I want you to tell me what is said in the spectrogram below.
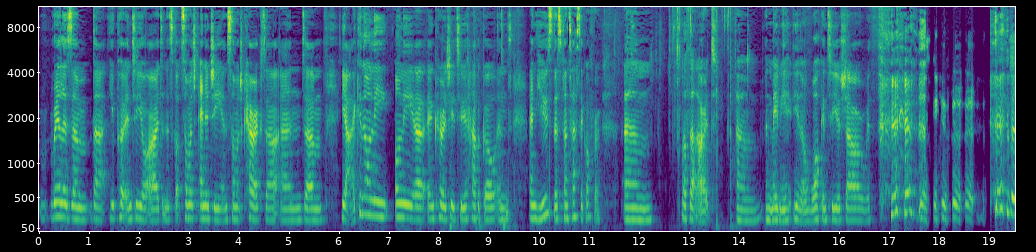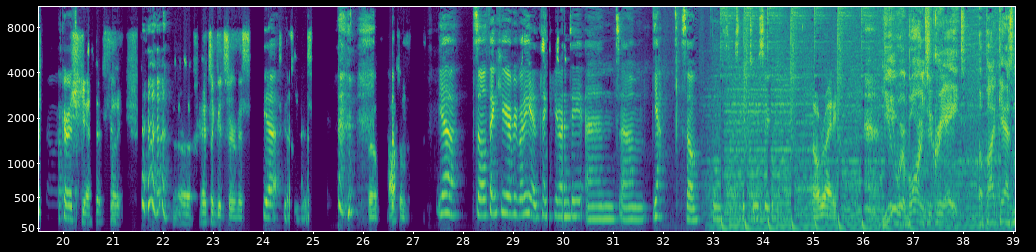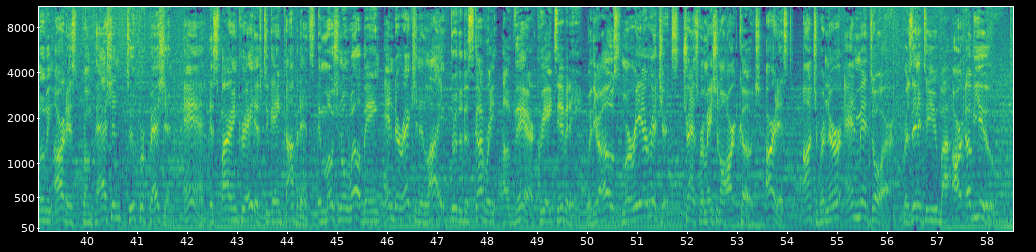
realism that you put into your art and it's got so much energy and so much character and um, yeah i can only only uh, encourage you to have a go and and use this fantastic offer um, of that art um, and maybe you know walk into your shower with the shower curtain yeah, that's funny. Uh, it's a good service. yeah So, awesome. yeah so thank you everybody and thank you andy and um, yeah so we'll speak to you soon All righty. You were born to create. A podcast moving artists from passion to profession and inspiring creatives to gain confidence, emotional well being, and direction in life through the discovery of their creativity. With your host, Maria Richards, transformational art coach, artist, entrepreneur, and mentor. Presented to you by Art of You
